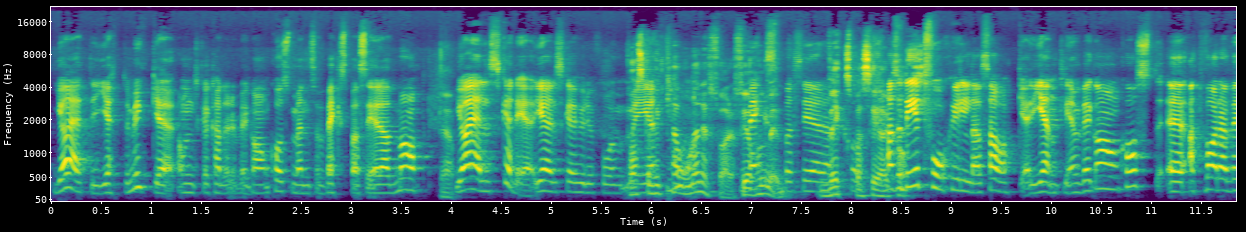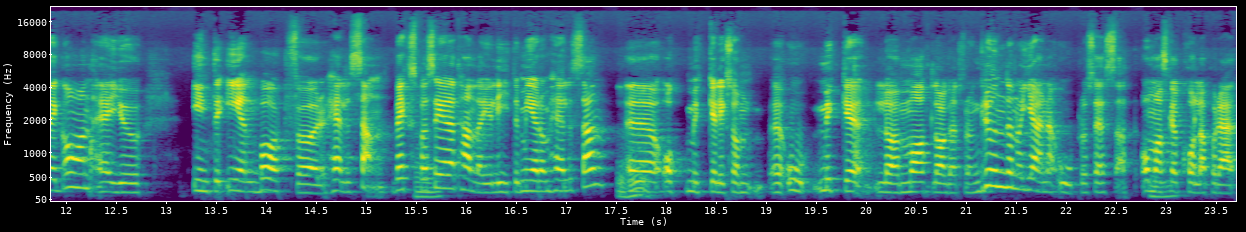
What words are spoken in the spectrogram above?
jag äter jättemycket, om du ska kalla det vegankost, men så växtbaserad mat. Ja. Jag älskar det. Jag älskar hur det får mig ska vi att kalla må. det för? För jag. Växtbaserad, Växtbaserad kost. Alltså det är kost. två skilda saker egentligen. Vegankost, eh, att vara vegan är ju inte enbart för hälsan. Växtbaserat Mm. handlar ju lite mer om hälsan Mhm. eh, och mycket, liksom, eh, o, mycket mat lagat från grunden och gärna oprocessat. Om man ska kolla på det här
